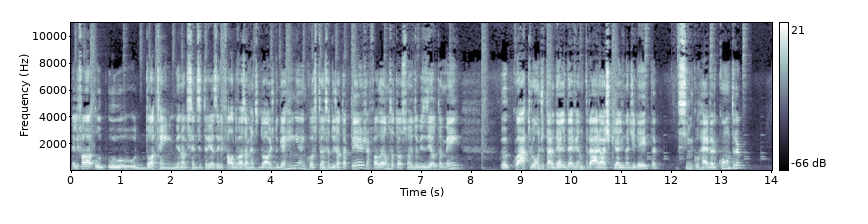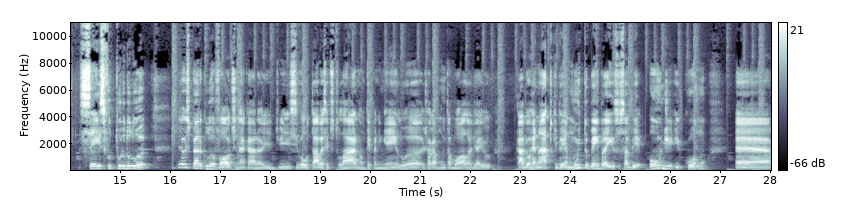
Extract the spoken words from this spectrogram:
Ele fala, o, o, o Dotten, 1913, ele fala do vazamento do áudio do Guerrinha, inconstância do JP, já falamos, atuações do Viseu também. 4, onde o Tardelli deve entrar, eu acho que ali na direita. 5, Hever contra. 6, futuro do Luan. Eu espero que o Luan volte, né, cara? E, e se voltar vai ser titular, não tem para ninguém. O Luan joga muita bola, e aí cabe ao Renato, que ganha muito bem para isso, saber onde e como é,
